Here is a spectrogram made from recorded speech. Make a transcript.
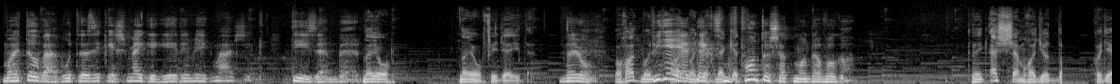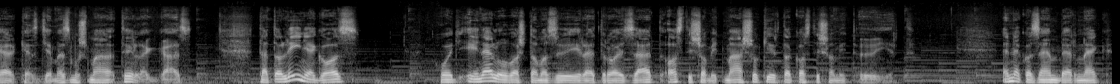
majd tovább utazik, és megígéri még másik tíz ember. Na jó, na jó, figyelj ide. Na jó. Ha hadd hadd mondjak Figyeljetek, neked- fontosat mond a voga. Még ezt sem hagyod be hogy elkezdjem, ez most már tényleg gáz. Tehát a lényeg az, hogy én elolvastam az ő életrajzát, azt is, amit mások írtak, azt is, amit ő írt. Ennek az embernek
